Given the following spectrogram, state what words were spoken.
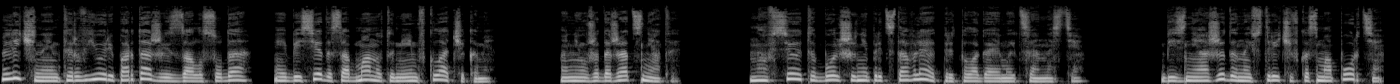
Личное интервью, репортажи из зала суда и беседы с обманутыми им вкладчиками. Они уже даже отсняты. Но все это больше не представляет предполагаемой ценности. Без неожиданной встречи в космопорте,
